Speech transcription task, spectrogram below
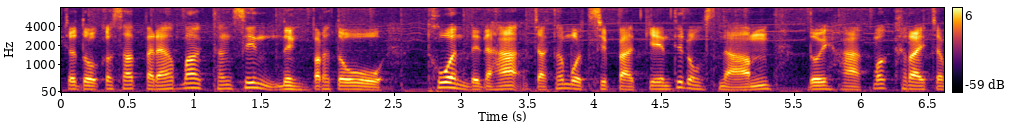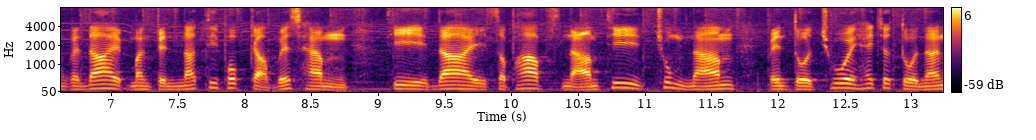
เจ้าตัวก็ซัดไปแล้วมากทั้งสิ้น 1 ประตูท่วนเลยนะฮะ จากทั้งหมด 18 เกมที่ลงสนาม โดยหากว่าใครจำกันได้ มันเป็นนัดที่พบกับเวสต์แฮมที่ได้สภาพสนามที่ชุ่มน้ำเป็นตัวช่วยให้เจ้าตัวนั้น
